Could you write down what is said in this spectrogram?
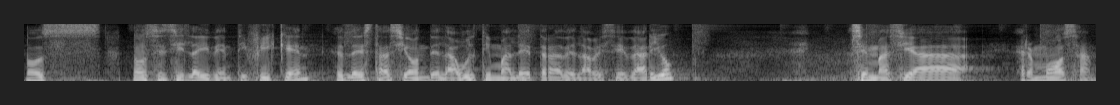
no sé si la identifiquen, es la estación de la última letra del abecedario. Se me hacía hermosa.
